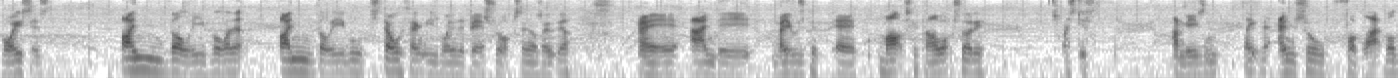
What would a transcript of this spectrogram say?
voice is unbelievable in it, unbelievable. Still think he's one of the best rock singers out there. Uh, and uh, Myles, uh, Mark's guitar work, sorry, it's just amazing. Like the intro for Blackbird.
